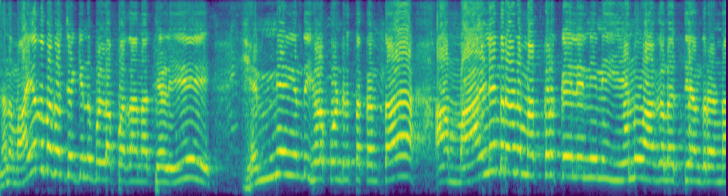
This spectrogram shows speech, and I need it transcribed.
ನನ್ನ ಮಾಯದ ಮಗ ಜಗ್ಗಿನ ಬಳ್ಳಪ್ಪ ಅದಾನ ಅಂತ ಹೇಳಿ ಹೆಮ್ಮೆಯಿಂದ ಹೇಳ್ಕೊಂಡಿರ್ತಕ್ಕಂತ ಆ ಮಾಳಿಂದ್ರನ ಮಕ್ಕಳ ಕೈಲಿ ನೀನು ಏನೂ ಆಗಲತ್ತಿ ಅಂದ್ರಣ್ಣ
